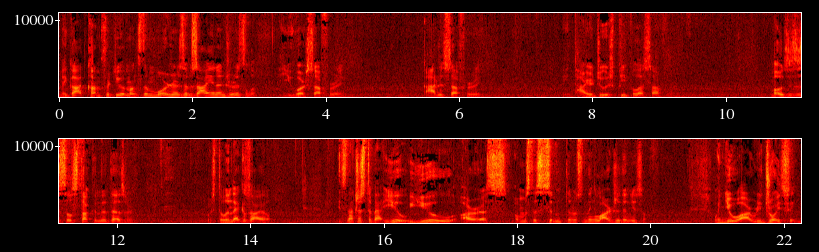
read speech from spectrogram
May God comfort you amongst the mourners of Zion and Jerusalem. You are suffering. God is suffering. The entire Jewish people are suffering. Moses is still stuck in the desert. We're still in exile. It's not just about you. You are a, almost a symptom of something larger than yourself. When you are rejoicing,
